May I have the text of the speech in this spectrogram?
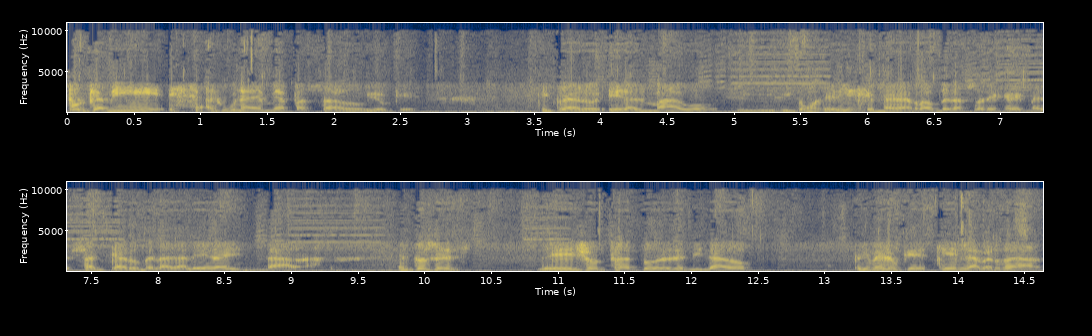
porque a mí alguna vez me ha pasado, vio que, que claro, era el mago y, como le dije, me agarraron de las orejas y me sacaron de la galera y nada. Entonces, eh, yo trato desde mi lado, primero que, que es la verdad,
